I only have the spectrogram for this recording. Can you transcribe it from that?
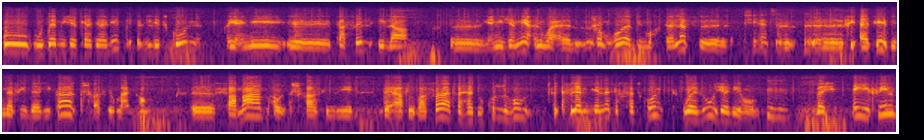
و- ودامجه كذلك اللي تكون يعني تصل إلى يعني جميع أنواع الجمهور بمختلف فئاته بما في ذلك الأشخاص اللي هم عندهم الصمام أو الأشخاص اللي ضعاف البصر فهادو كلهم الأفلام ديالنا خصها تكون ولوجه لهم. باش أي فيلم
